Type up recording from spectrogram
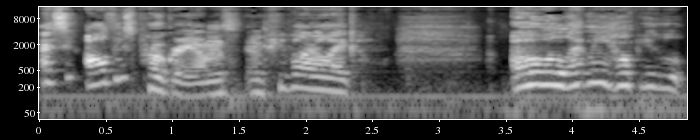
I see all these programs and people are like, oh, let me help you.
